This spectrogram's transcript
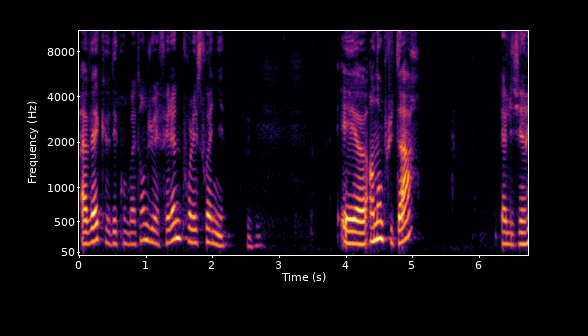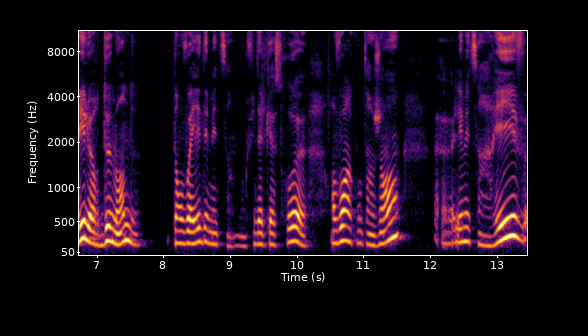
avec des combattants du FLN pour les soigner. Mhm. Et euh, un an plus tard, l'Algérie leur demande d'envoyer des médecins. Donc Fidel Castro euh, envoie un contingent, euh, les médecins arrivent,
